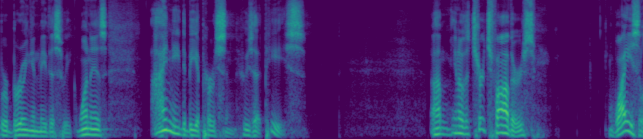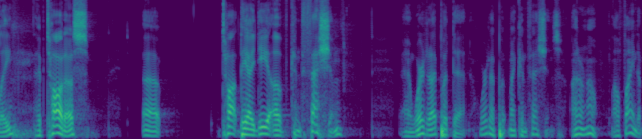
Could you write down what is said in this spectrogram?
were brewing in me this week. One is, I need to be a person who's at peace. Um, you know, the church fathers wisely have taught us, uh, taught the idea of confession. And where did I put that? Where did I put my confessions? I don't know. I'll find them.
